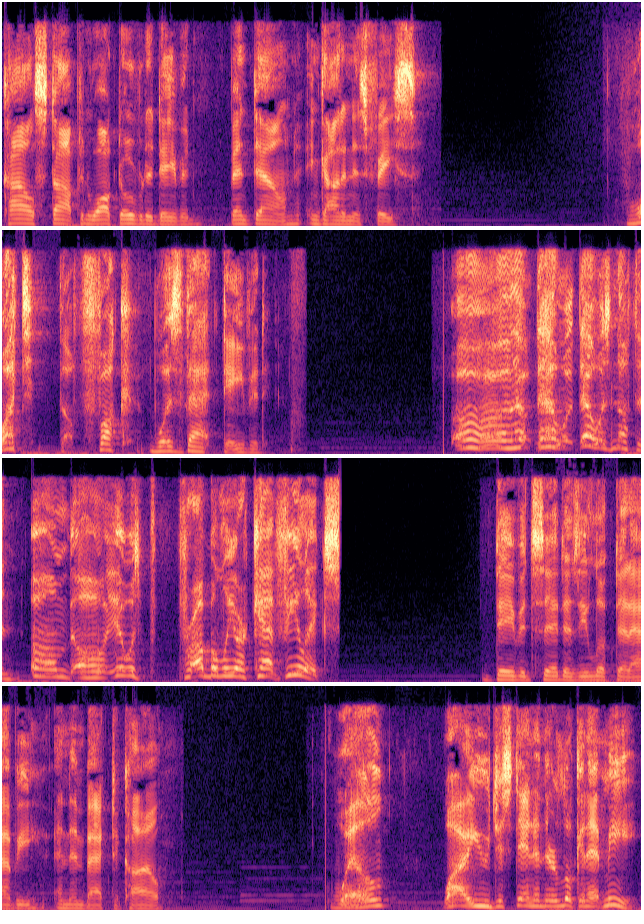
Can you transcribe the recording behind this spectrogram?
Kyle stopped and walked over to David, bent down, and got in his face. What the fuck was that, David? Uh, that, that, that was nothing. Um, uh, it was probably our cat Felix. David said as he looked at Abby and then back to Kyle. Well, why are you just standing there looking at me?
